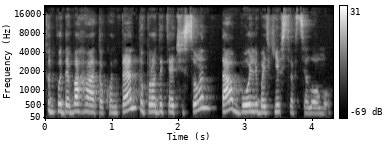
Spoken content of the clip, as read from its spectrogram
тут буде багато контенту про дитячий сон та болі батьківства в цілому.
